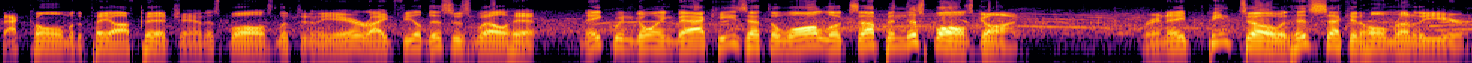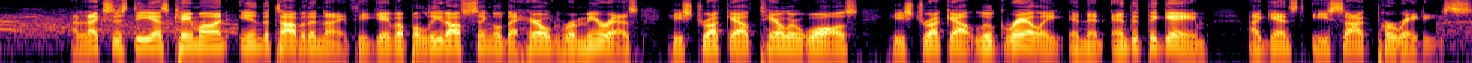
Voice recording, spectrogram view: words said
back home with a payoff pitch, and this ball's lifted in the air, right field. This is well hit. Naquin going back. He's at the wall, looks up, and this ball's gone. Rene Pinto with his second home run of the year. Alexis Diaz came on in the top of the ninth. He gave up a leadoff single to Harold Ramirez. He struck out Taylor Walls. He struck out Luke Raley and then ended the game against Isaac Paredes.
